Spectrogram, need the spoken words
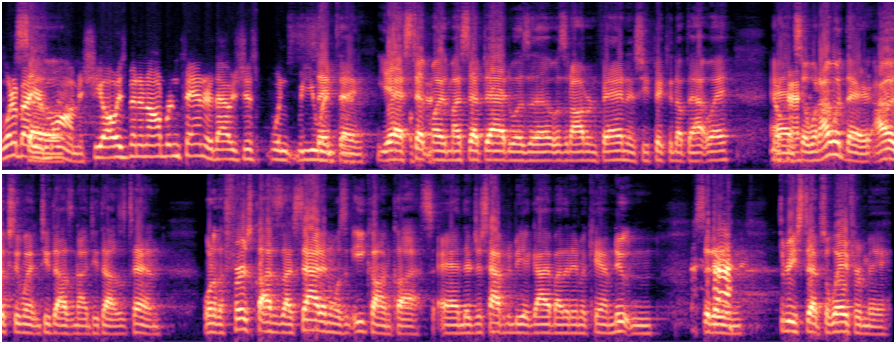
What about your mom? Has she always been an Auburn fan, or that was just when you Same went Same thing. there? Yeah, step Okay. my, my stepdad was a was an Auburn fan, and she picked it up that way. And Okay. so when I went there, I actually went in 2009, 2010. One of the first classes I sat in was an econ class, and there just happened to be a guy by the name of Cam Newton sitting three steps away from me.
